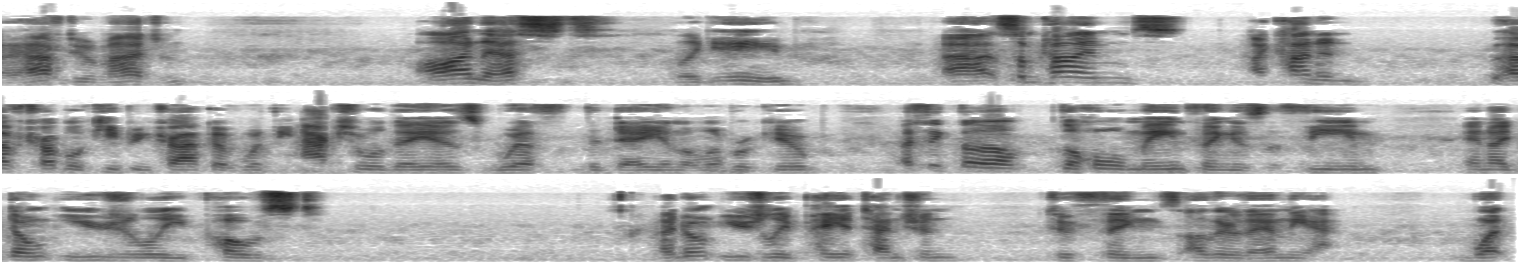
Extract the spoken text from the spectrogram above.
I have to imagine. Honest, like Abe. Uh, sometimes I kind of have trouble keeping track of what the actual day is with the day in the LibroCube. I think the, the whole main thing is the theme, and I don't usually post. I don't usually pay attention to things other than the what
